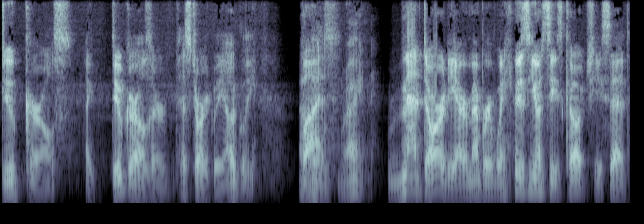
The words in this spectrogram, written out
Duke girls. Like Duke girls are historically ugly. Oh, but oh, right. Matt Doherty, I remember when he was UNC's coach, he said,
